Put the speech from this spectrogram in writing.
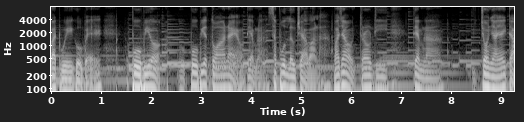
pathway ကိုပဲ ပို့ပြီးတော့ဟိုပို့ပြီးတော့သွားနိုင်အောင်သိရမလား support လုပ်ကြပါလားဘာကြောင့်ကျွန်တော်ဒီသိရမလားကြော်ညာရိုက်တာ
